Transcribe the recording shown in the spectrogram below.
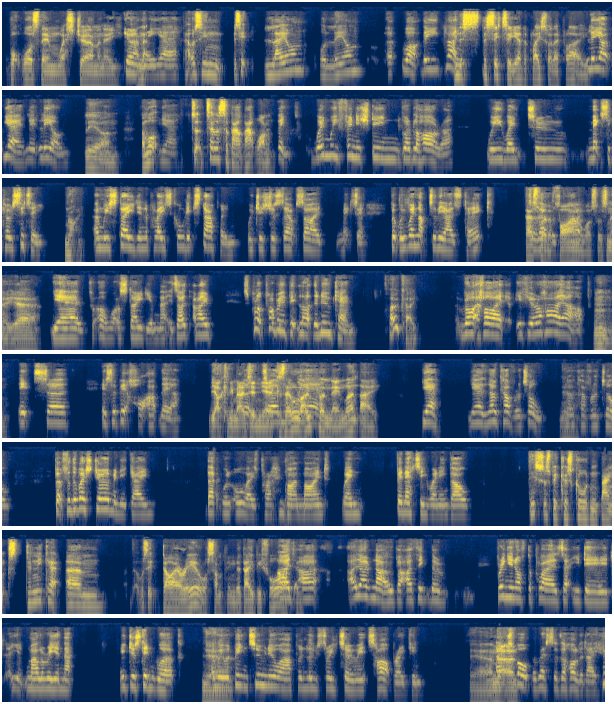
what was then West Germany. Germany yeah that, that was in is it Leon or Leon? Uh, what the place? the, the city, yeah, the place where they play. Leon, yeah, Le- Leon, Leon. And what? yeah. T- tell us about that I one. think when we finished in Guadalajara, we went to Mexico City Right. and we stayed in a place called Ixtapan, which is just outside Mexico. But we went up to the Aztec. That's So where that the final quite- was, wasn't it? Yeah. Yeah. Oh, what a stadium that is! I, I it's probably a bit like the new camp, Okay. right high. If you're high up, Hmm. it's uh, it's a bit hot up there. Yeah, I can imagine. But, yeah, because they're um, all yeah. open then, weren't they? Yeah, yeah, no cover at all. No cover at all. But for the West Germany game, that will always play in my mind when Bonetti went in goal. This was because Gordon Banks didn't he get um was it diarrhea or something the day before? I I. I I don't know, but I think the bringing off the players that you did, Mullery and that, it just didn't work. yeah. And we were being 2 0 up and lose 3 2. It's heartbreaking. yeah. And, That uh, spoilt the rest of the holiday.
